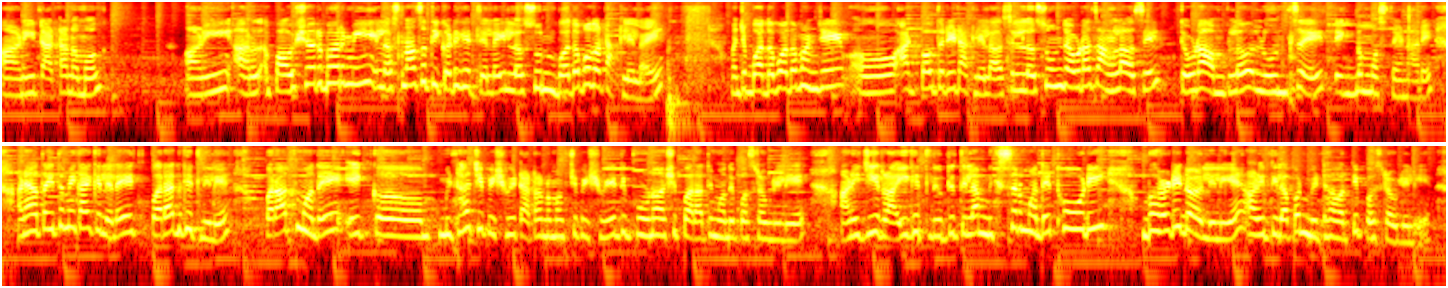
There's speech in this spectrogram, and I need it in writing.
आणि टाटा नमक. आणि आर पावशरभर मी लसणाचं तिखट घेतलेलं आहे लसूण बदबद टाकलेलं आहे. म्हणजे बदबद म्हणजे आठपाव तरी टाकलेला असेल. लसूण जेवढा चांगला असेल तेवढं आपलं लोणचं आहे ते एकदम मस्त येणार आहे. आणि आता इथं मी काय केलेलं आहे एक परात घेतलेली आहे. परातमध्ये एक मिठाची पिशवी टाटा नमकची पिशवी आहे. ती पूर्ण अशी परातीमध्ये पसरवलेली आहे. आणि जी राई घेतली होती तिला मिक्सरमध्ये थोडी भरडी दळलेली आहे आणि तिला पण मिठावरती पसरवलेली आहे.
